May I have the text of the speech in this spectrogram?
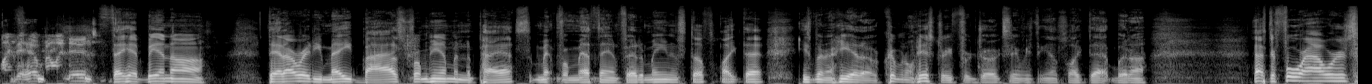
Like the hillbilly dudes. they had been uh had already made buys from him in the past from methamphetamine and stuff like that. He's been he had a criminal history for drugs and everything else like that. But uh, after four hours,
